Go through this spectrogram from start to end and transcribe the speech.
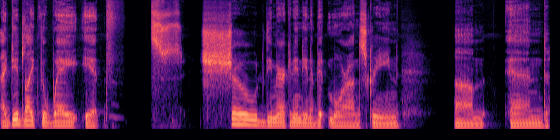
I did like the way it showed the American Indian a bit more on screen, um, and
